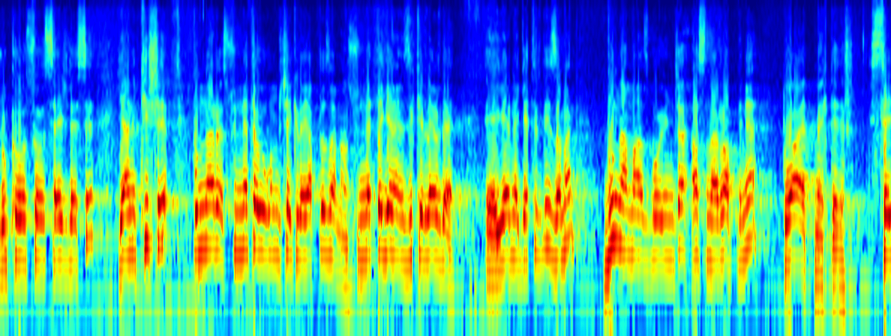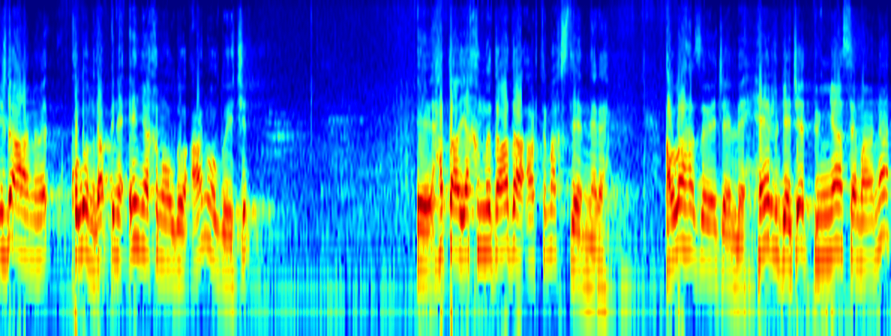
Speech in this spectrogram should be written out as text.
rukusu, secdesi. Yani kişi bunları sünnete uygun bir şekilde yaptığı zaman, sünnette gelen zikirleri de e, yerine getirdiği zaman bu namaz boyunca aslında Rabbine dua etmektedir. Secde anı kulun Rabbine en yakın olduğu an olduğu için e, hatta yakınlığı daha da artırmak isteyenlere Allah Azze ve Celle her gece dünya semana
